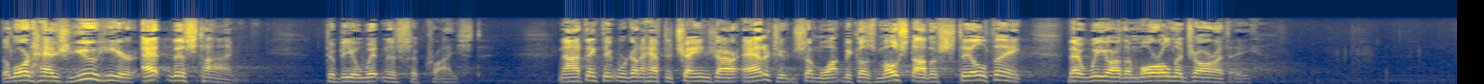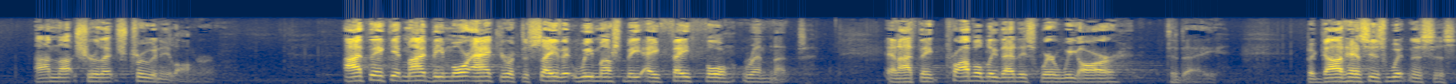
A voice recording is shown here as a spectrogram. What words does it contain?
The Lord has you here at this time to be a witness of Christ. Now, I think that we're going to have to change our attitude somewhat because most of us still think that we are the moral majority. I'm not sure that's true any longer. I think it might be more accurate to say that we must be a faithful remnant. And I think probably that is where we are today. But God has His witnesses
